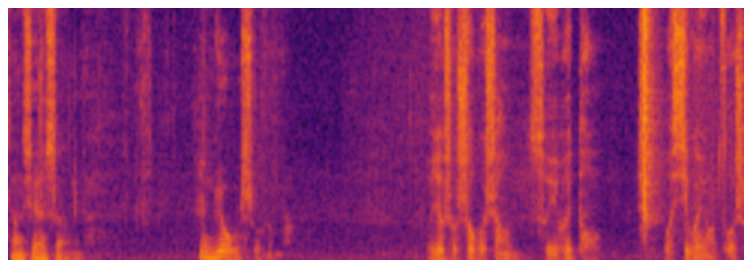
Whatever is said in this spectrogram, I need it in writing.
张先生用右手了吗？我右手受过伤，所以会抖。我习惯用左手。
